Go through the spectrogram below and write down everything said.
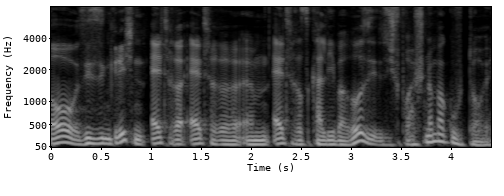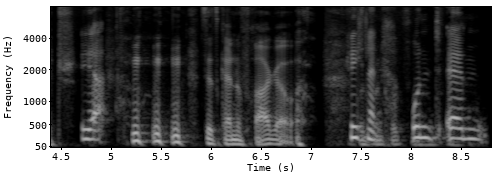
oh, Sie sind Griechen, ältere, ältere, ähm, älteres Kaliber. Oh, Sie, Sie sprechen aber gut Deutsch. Ja, Ist jetzt keine Frage, aber Griechenland. Und, ähm,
